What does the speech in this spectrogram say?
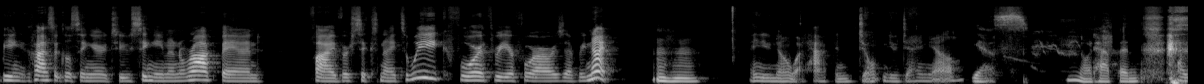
being a classical singer to singing in a rock band five or six nights a week for three or four hours every night. Mm-hmm. And you know what happened, don't you, Danielle? Yes. You know what happened. I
